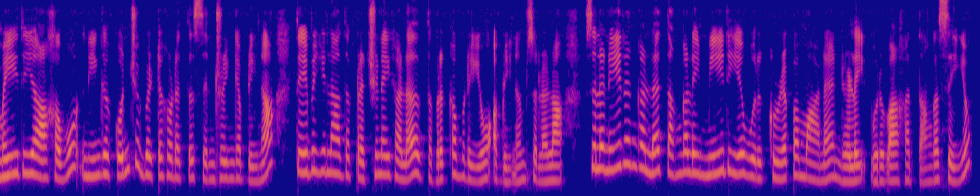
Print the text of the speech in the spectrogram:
அமைதியாகவும் நீங்கள் கொஞ்சம் விட்டு கொடுத்து சென்றீங்க அப்படின்னா தேவையில்லாத பிரச்சனைகளை தவிர்க்க முடியும் அப்படின்னு சொல்லலாம். சில நேரங்களில் தங்களை மீறிய ஒரு குழப்பமான நிலை உருவாகத்தாங்க செய்யும்.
